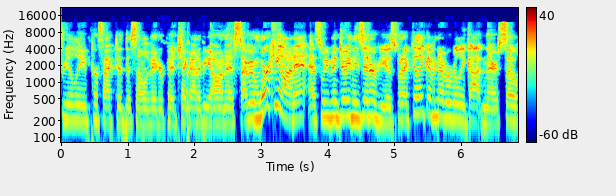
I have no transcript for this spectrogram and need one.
really perfected this elevator pitch. I got to be honest. I've been working on it as we've been doing these interviews, but I feel like I've never really gotten there. So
